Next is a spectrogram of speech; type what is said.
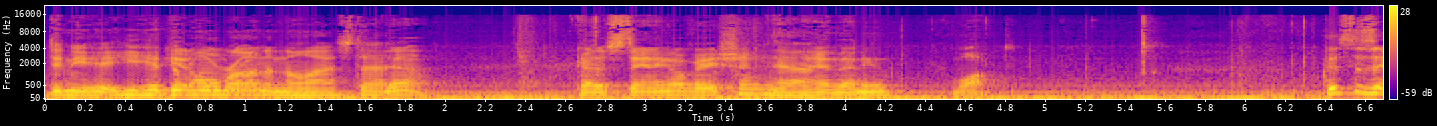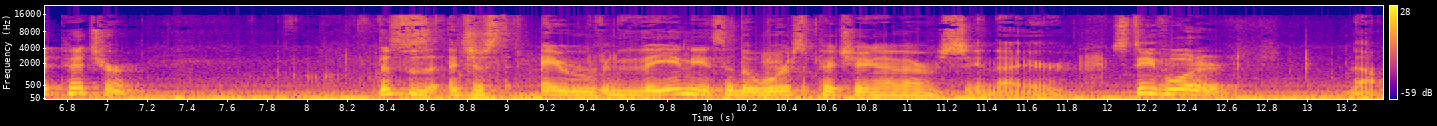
Didn't he? He hit the hit a home home run run. in the last day. yeah got a standing ovation, Yeah. and then he walked. This is a pitcher. This is just a. The Indians had the worst pitching I've ever seen that year. Steve Woodard, No.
